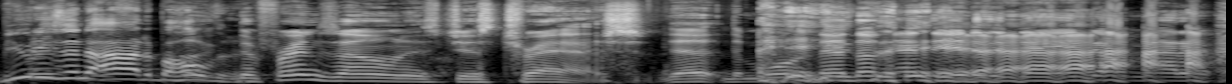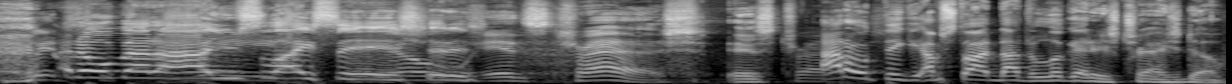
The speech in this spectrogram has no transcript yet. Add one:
Beauty's in the eye of the beholder. The friend zone is just trash. The, the more that, the, at the end of the day, it don't matter. It don't matter how you slice it. go, Shit is. it's trash. It's trash. I don't think I'm starting not to look at it as trash though.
